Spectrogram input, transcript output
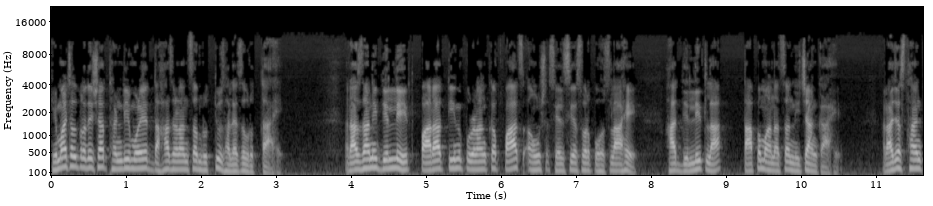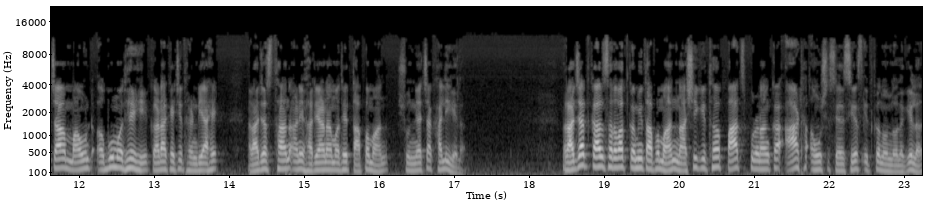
हिमाचल प्रदेशात थंडीमुळे दहा जणांचा मृत्यू झाल्याचं वृत्त आहे. राजधानी दिल्लीत पारा तीन पूर्णांक पाच अंश सेल्सिअसवर पोहोचला आहे. हा दिल्लीतला तापमानाचा निचांक आहे. राजस्थानच्या माउंट अबूमध्येही कडाक्याची थंडी आहे. राजस्थान आणि हरियाणामध्ये तापमान शून्याच्या खाली गेलं. राज्यात काल सर्वात कमी तापमान नाशिक इथं पाच पूर्णांक आठ अंश सेल्सिअस इतकं नोंदवलं गेलं.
